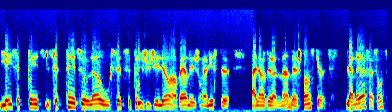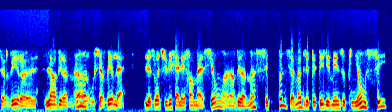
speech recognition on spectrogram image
y ait cette, teinture-là ou cette, ce préjugé-là envers les journalistes euh, à l'environnement. Mais je pense que la meilleure façon de servir euh, l'environnement ou servir le droit public à l'information en environnement, c'est pas nécessairement de répéter les mêmes opinions, c'est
